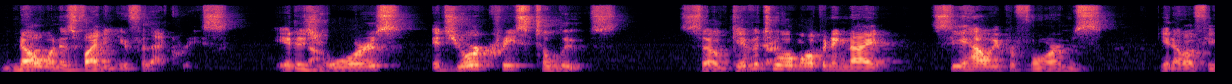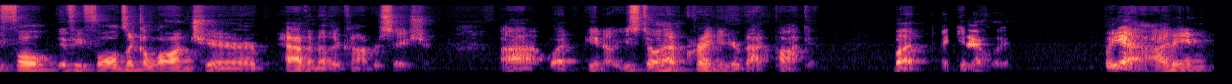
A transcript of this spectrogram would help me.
no one is fighting you for that crease. It is no. yours. It's your crease to lose. So give it to him opening night. See how he performs. You know, if he fold if he folds like a lawn chair, have another conversation. Uh, but you know, you still have Craig in your back pocket. But exactly. Know, but yeah, I mean,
